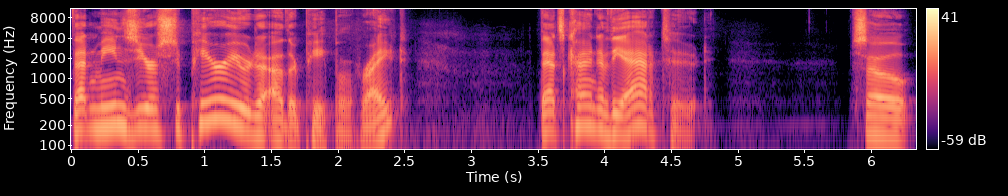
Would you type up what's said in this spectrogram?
That means you're superior to other people, right? That's kind of the attitude. So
